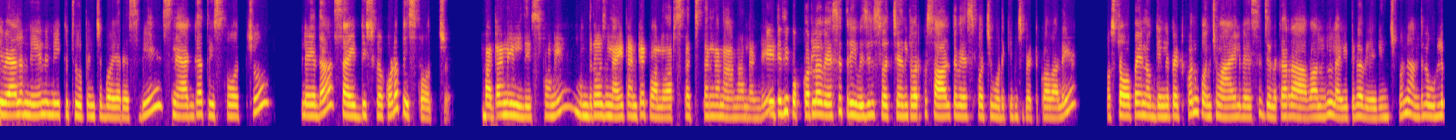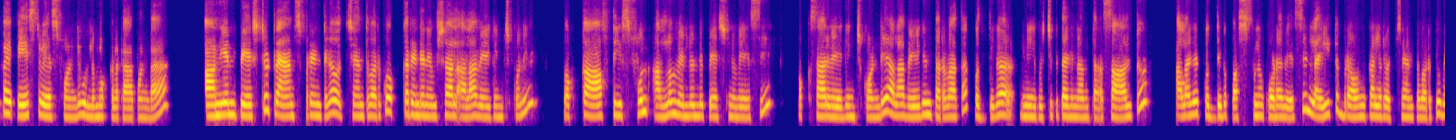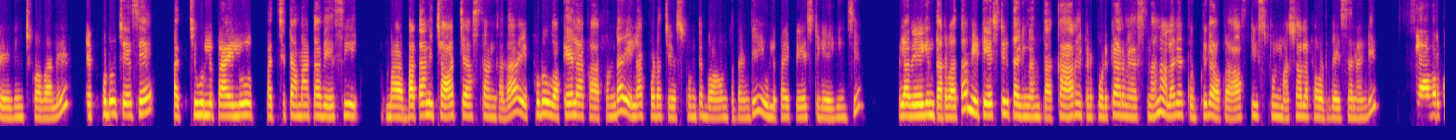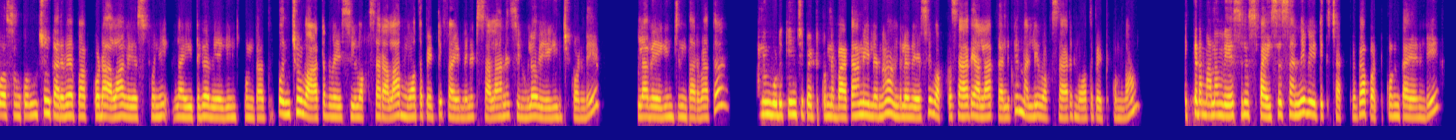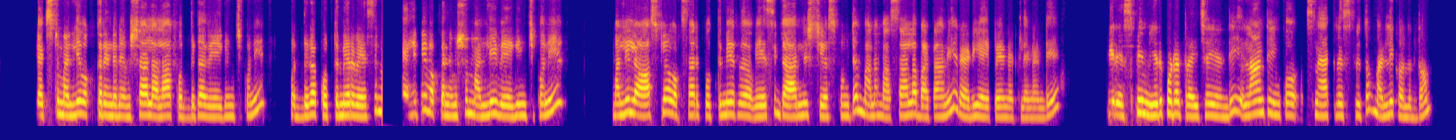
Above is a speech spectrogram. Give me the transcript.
ఈవేళ నేను మీకు చూపించబోయే రెసిపీ స్నాక్‌గా తీసుకోవచ్చు. లేదా సైడ్ డిష్‌గా కూడా తీసుకోవచ్చు. బఠానీలు తీసుకొని ముందు రోజు నైట్ అంటే 12 అవర్స్ ఖచ్చితంగా నానాలండి. వీటిని కుక్కర్‌లో వేసి త్రీ విజిల్స్ వచ్చేంత వరకు సాల్ట్ వేసుకొచ్చి ఉడికించి పెట్టుకోవాలి. స్టవ్ పైన ఒక గిన్నె పెట్టుకొని కొంచెం ఆయిల్ వేసి జీలకర్ర, ఆవాలను లైట్‌గా వేగించుకొని అందులో ఉల్లిపాయ పేస్ట్ వేసుకోండి ఉల్లి ముక్కలు కాకుండా. ఆనియన్ పేస్ట్ ట్రాన్స్‌పరెంట్‌గా వచ్చేంత వరకు ఒక్క రెండు నిమిషాలు అలా వేగించుకొని, ఒక్క హాఫ్ టీ స్పూన్ అల్లం వెల్లుల్లి పేస్ట్‌ని వేసి ఒకసారి వేగించుకోండి. అలా వేగిన తర్వాత కొద్దిగా మీ రుచికి తగినంత సాల్ట్, అలాగే కొద్దిగా పసుపును కూడా వేసి లైట్ బ్రౌన్ కలర్ వచ్చేంత వరకు వేగించుకోవాలి. ఎప్పుడు చేసే పచ్చి ఉల్లిపాయలు, పచ్చి టమాటా వేసి బఠానీ చాట్ చేస్తాం కదా! ఎప్పుడూ ఒకేలా కాకుండా ఇలా కూడా చేసుకుంటే బాగుంటుందండి ఉల్లిపాయ పేస్ట్ వేగించి, ఇలా వేగిన తర్వాత మీ టేస్ట్‌కి తగినంత కారం ఇక్కడ పొడి కారం వేస్తున్నాను. అలాగే కొద్దిగా ఒక half tea spoon masala powder వేసానండి ఫ్లేవర్ కోసం కొంచెం కరివేపాకు కూడా అలా వేసుకొని లైట్‌గా వేగించుకున్న కొంచెం వాటర్ వేసి ఒకసారి అలా మూత పెట్టి ఫైవ్ మినిట్స్ అలానే సిమ్‌లో వేగించుకోండి. ఇలా వేగించిన తర్వాత మనం ఉడికించి పెట్టుకున్న బఠానీలను అందులో వేసి ఒక్కసారి అలా కలిపి మళ్ళీ ఒకసారి మూత పెట్టుకుందాం. ఇక్కడ మనం వేసిన స్పైసెస్ అన్నీ వీటికి చక్కగా పట్టుకుంటాయండి. నెక్స్ట్ మళ్ళీ ఒక్క రెండు నిమిషాలు అలా కొద్దిగా వేగించుకొని, కొద్దిగా కొత్తిమీర వేసి కలిపి ఒక్క నిమిషం మళ్ళీ వేగించుకొని, మళ్ళీ లాస్ట్‌లో ఒకసారి కొత్తిమీర వేసి గార్నిష్ చేసుకుంటే మన మసాలా బఠానీ రెడీ అయిపోయినట్లేనండి. ఈ రెసిపీ మీరు కూడా ట్రై చేయండి. ఇలాంటి ఇంకో స్నాక్ రెసిపీతో మళ్ళీ కలుద్దాం.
